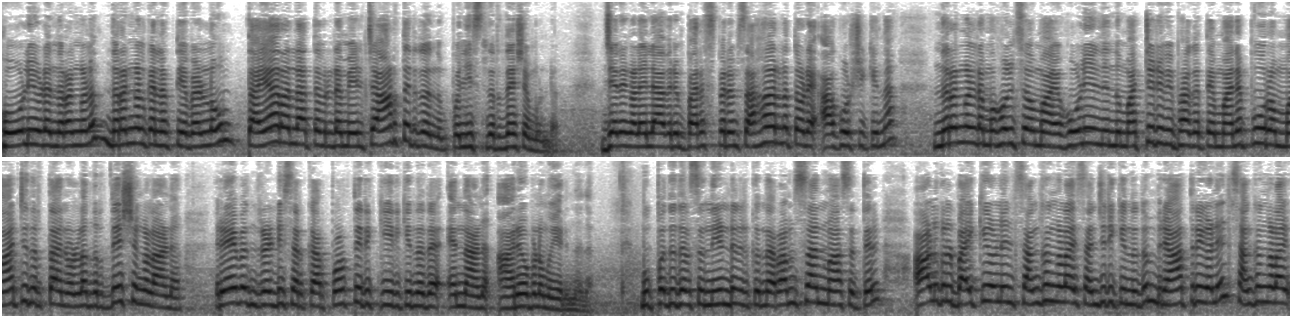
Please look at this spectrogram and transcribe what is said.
ഹോളിയുടെ നിറങ്ങളും നിറങ്ങൾ കലർത്തിയ വെള്ളവും തയ്യാറല്ലാത്തവരുടെ മേൽ ചാർത്തരുതെന്നും പോലീസ് നിർദ്ദേശമുണ്ട്. ജനങ്ങളെല്ലാവരും പരസ്പരം സഹകരണത്തോടെ ആഘോഷിക്കുന്ന നിറങ്ങളുടെ മഹോത്സവമായ ഹോളിയിൽ നിന്ന് മറ്റൊരു വിഭാഗത്തെ മനഃപൂർവം മാറ്റി നിർത്താനുള്ള നിർദ്ദേശങ്ങളാണ് രേവന്ത് റെഡ്ഡി സർക്കാർ പുറത്തിറക്കിയിരിക്കുന്നത് എന്നാണ് ആരോപണമുയരുന്നത്. മുപ്പത് ദിവസം നീണ്ടു നിൽക്കുന്ന റംസാൻ മാസത്തിൽ ആളുകൾ ബൈക്കുകളിൽ സംഘങ്ങളായി സഞ്ചരിക്കുന്നതും രാത്രികളിൽ സംഘങ്ങളായി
